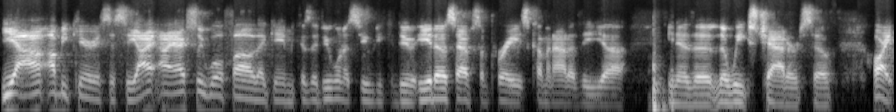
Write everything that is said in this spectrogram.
yeah, I'll, I'll, be curious to see. I, I, actually will follow that game because I do want to see what he can do. He does have some praise coming out of the, uh, you know, the the week's chatter. So, all right,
